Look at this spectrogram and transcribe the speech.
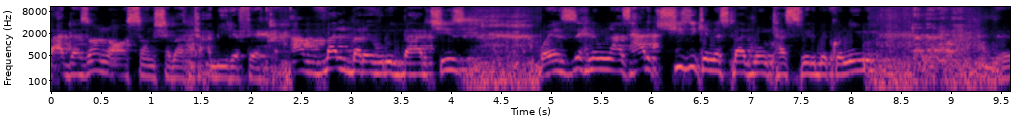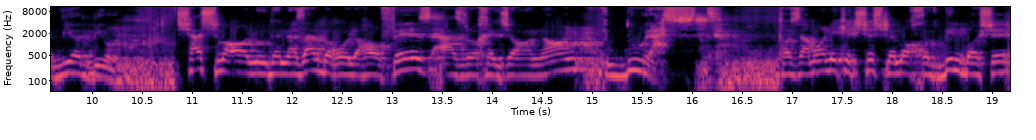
بعد از آن آسان شود تعبیر فکر. اول برای ورود به هر چیز باید ذهنمون از هر چیزی که نسبت به اون تصویر بکنیم بیاد بیرون. چشم آلوده نظر به قول حافظ از رخ جانان دور است. تا زمانی که چشم ما خودبین باشه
